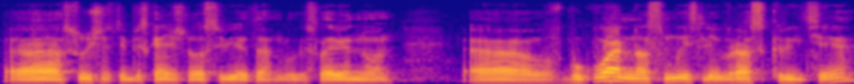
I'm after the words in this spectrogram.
сущности бесконечного света, благословен он, э, в буквальном смысле в раскрытии,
